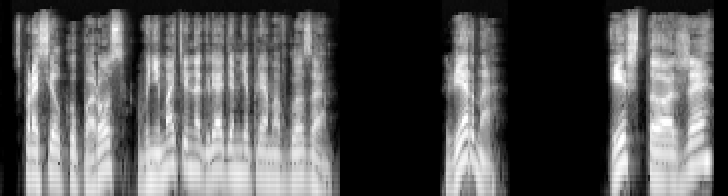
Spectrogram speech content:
– спросил Купорос, внимательно глядя мне прямо в глаза. «Верно?» «И что же?»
